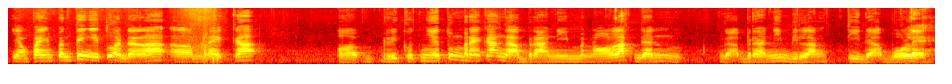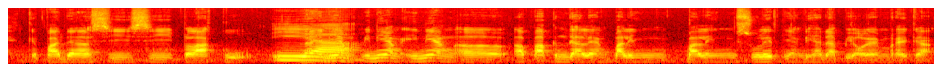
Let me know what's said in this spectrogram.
yang paling penting itu adalah eh, mereka eh, berikutnya itu mereka nggak berani menolak dan nggak berani bilang tidak boleh kepada si si pelaku. Nah ini Iya. yang ini yang ini yang eh, apa kendala yang paling paling sulit yang dihadapi oleh mereka.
